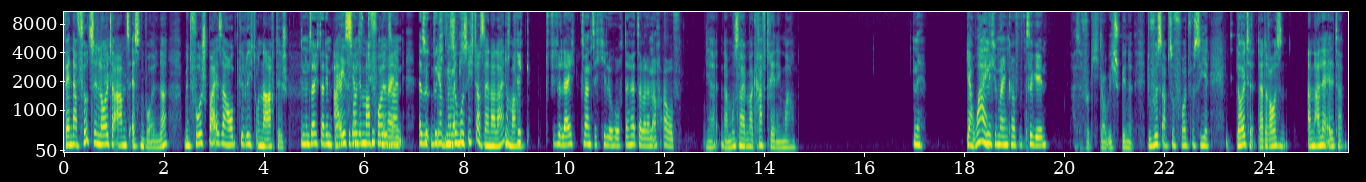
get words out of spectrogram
Wenn da 14 Leute abends essen wollen, ne? Mit Vorspeise, Hauptgericht und Nachtisch. Und dann soll ich da den Berg Eis soll immer Tüten voll rein. sein. Also ja, wirklich, wieso Mama, muss ich das denn alleine ich machen? krieg vielleicht 20 Kilo hoch, da hört's aber dann auch auf. Ja, da muss halt mal Krafttraining machen. Nee, Ja, why? nicht um einkaufen zu gehen. Also wirklich, glaube ich, spinne. Du wirst ab sofort, wirst du hier. Leute, da draußen, an alle Eltern,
